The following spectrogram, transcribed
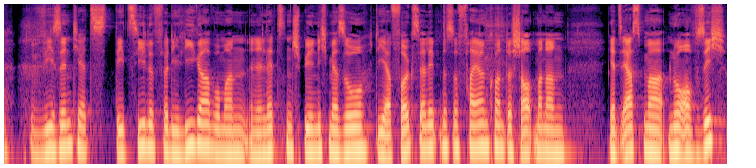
Wie sind jetzt die Ziele für die Liga, wo man in den letzten Spielen nicht mehr so die Erfolgserlebnisse feiern konnte? Schaut man dann jetzt erstmal nur auf sich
